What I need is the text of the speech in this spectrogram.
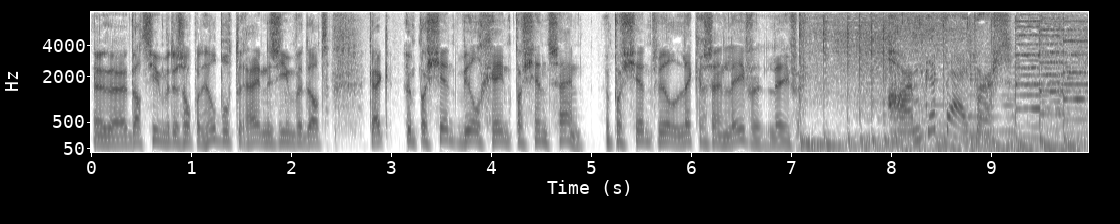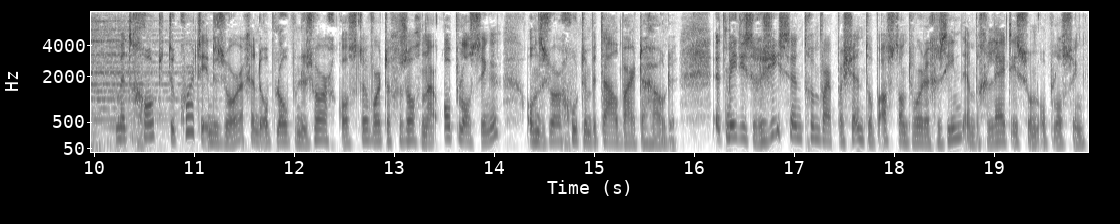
eh, dat zien we dus op een heleboel terreinen. Zien we dat. Kijk, een patiënt wil geen patiënt zijn. Een patiënt wil lekker zijn leven leven. Harmke Pijpers. Met grote tekorten in de zorg en de oplopende zorgkosten wordt er gezocht naar oplossingen om de zorg goed en betaalbaar te houden. Het Medisch Regiecentrum, waar patiënten op afstand worden gezien en begeleid, is zo'n oplossing.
